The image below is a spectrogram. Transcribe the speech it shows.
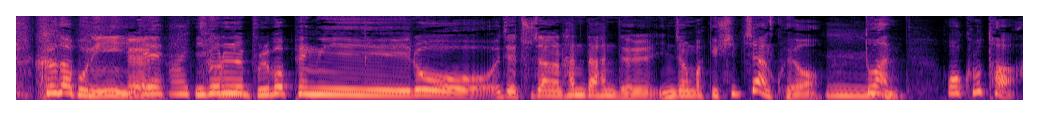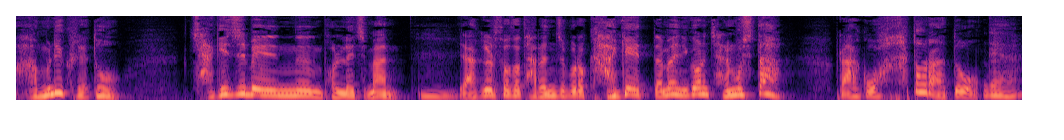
그러다 보니 이게 예. 아이, 참. 이거를 불법 행위로 이제 주장을 한다 한들 인정받기 쉽지 않고요. 음. 또한 어 그렇다 아무리 그래도 자기 집에 있는 벌레지만 음. 약을 써서 다른 집으로 가게 했다면 이거는 잘못이다라고 하더라도 네.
